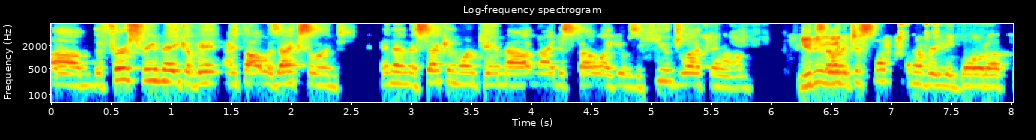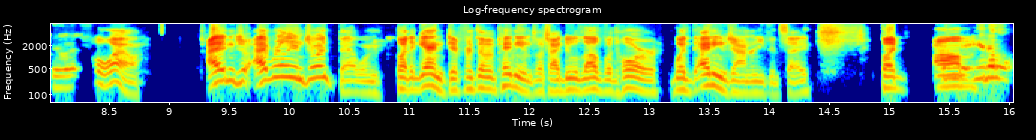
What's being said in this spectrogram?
um, the first remake of it I thought was excellent, and then the second one came out, and I just felt like it was a huge letdown. you didn't So like. it just sucks whenever you build up to it. oh wow, I enjoy, I really enjoyed that one. But again, difference of opinions, which I do love with horror, with any genre you could say. But um, you know,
